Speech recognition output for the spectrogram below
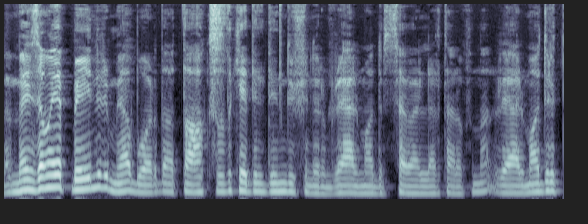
Ben Benzema'yı hep beğenirim ya bu arada. Hatta haksızlık edildiğini düşünüyorum Real Madrid severler tarafından. Real Madrid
